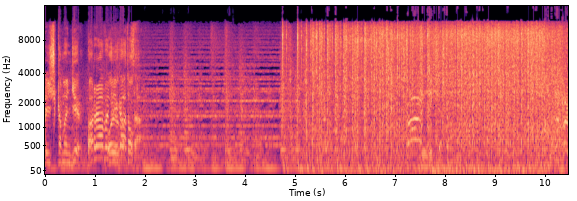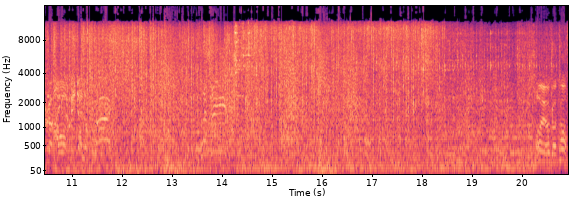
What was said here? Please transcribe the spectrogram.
Товарищ командир, пора выдвигаться. Berichterstattung. Bestellung. Feuer готов!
